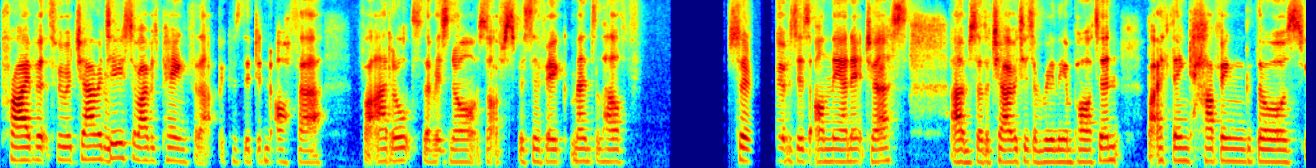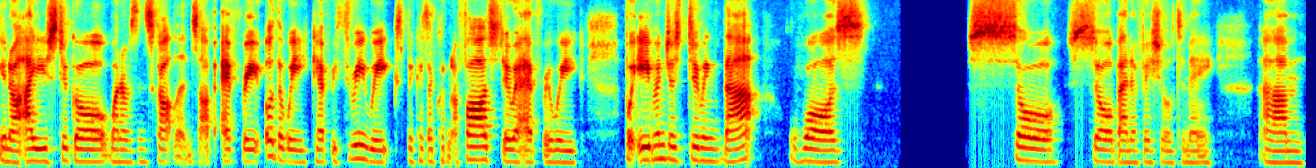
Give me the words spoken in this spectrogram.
private through a charity, so I was paying for that because they didn't offer for adults. There is no sort of specific mental health services on the NHS. Um, so the charities are really important. But I think having those, you know, I used to go when I was in Scotland, sort of every other week, every three weeks, because I couldn't afford to do it every week. But even just doing that was so so beneficial to me. Um,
